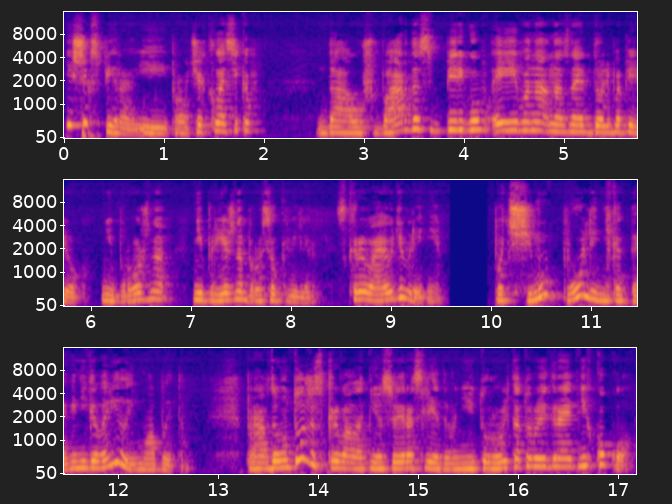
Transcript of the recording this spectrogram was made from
из Шекспира и прочих классиков. Да уж, Барда с берегов Эйвона она знает вдоль и поперек. Небрежно, небрежно бросил Квиллер, скрывая удивление. Почему Поли никогда не говорила ему об этом? Правда, он тоже скрывал от нее свои расследования и ту роль, которую играет в них Коко,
